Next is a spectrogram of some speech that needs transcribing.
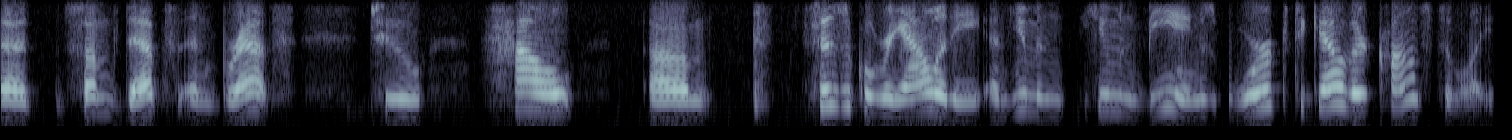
at some depth and breadth to how um, physical reality and human human beings work together constantly.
